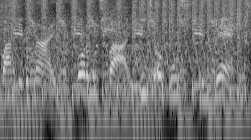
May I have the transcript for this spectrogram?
party tonight Performance by DJ Opus Remix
